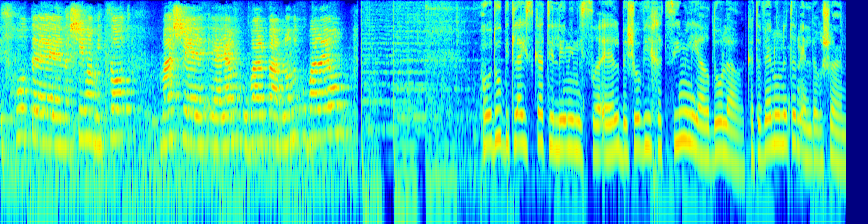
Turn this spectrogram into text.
בזכות אה, נשים אמיצות, מה שהיה מקובל פעם לא מקובל היום. הודו ביטלה עסקת טילים עם ישראל בשווי חצי מיליארד דולר. כתבנו נתנאל דרשן.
